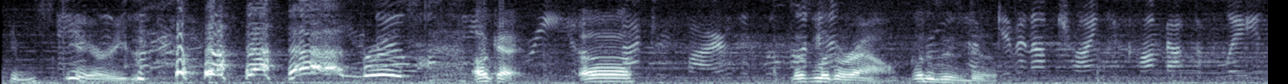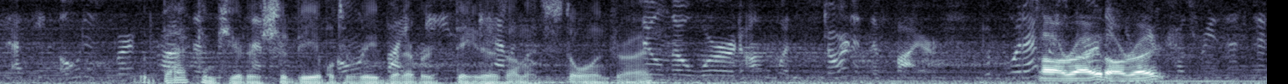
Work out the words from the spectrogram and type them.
fucking scary. Bruce. Okay. Uh, let's look around. What does this do? The Batcomputer should be able to read whatever data is on that stolen drive. Still no word on what started the fire, but whatever's All right, all working right. has resisted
